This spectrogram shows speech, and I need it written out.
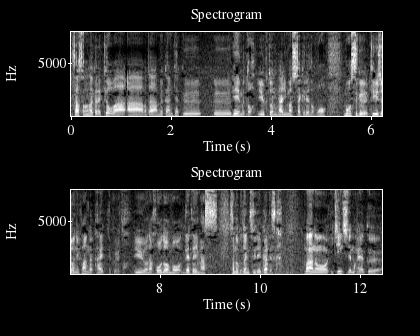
さあその中で今日はあーまた無観客ゲームということになりましたけれどももうすぐ球場にファンが帰ってくるというような報道も出ていますそのことについていかがですか？まあ、あの一日でも早く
